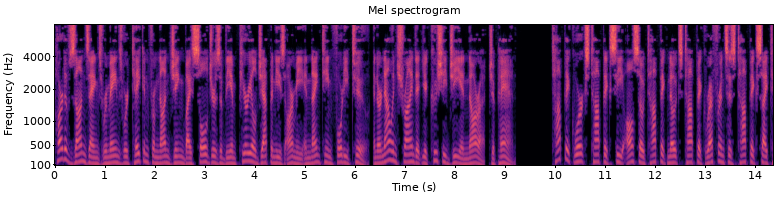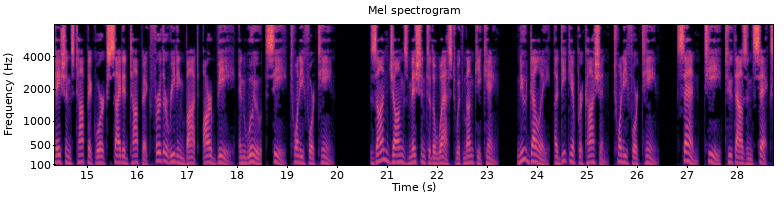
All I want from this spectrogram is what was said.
Part of Xuanzang's remains were taken from Nanjing by soldiers of the Imperial Japanese Army in 1942, and are now enshrined at Yakushi-ji in Nara, Japan. Topic works topic See also topic Notes topic References topic Citations topic Works cited topic Further reading Bot, R. B., and Wu, C. 2014. Xuanzang's Mission to the West with Monkey King. New Delhi, Aditya Prakashan, 2014. Sen, T. 2006.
